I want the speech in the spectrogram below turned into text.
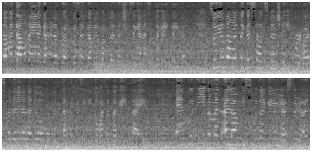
Tama-tama kayo naghahanap kami kung saan kami magla-lunch kasi nga nasa Tagaytay kami. So yung mga taga-South, especially for us, madali na natin mapupuntahan kasi dito nga sa Tagaytay. And kung di naman alam mismo talaga yung restaurant,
